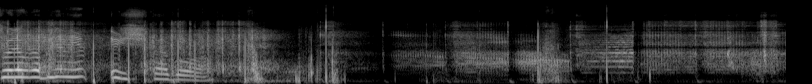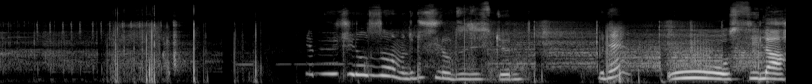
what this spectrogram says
Şöyle vurabilir miyim? İşte bu. Ya bir üç yıldız almadık. Üç yıldız istiyorum. Bu ne? Oo silah.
